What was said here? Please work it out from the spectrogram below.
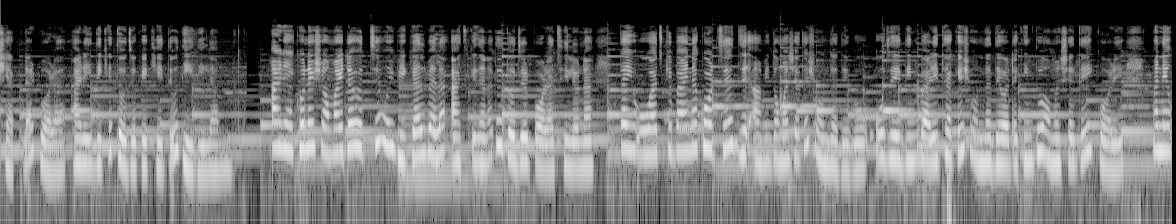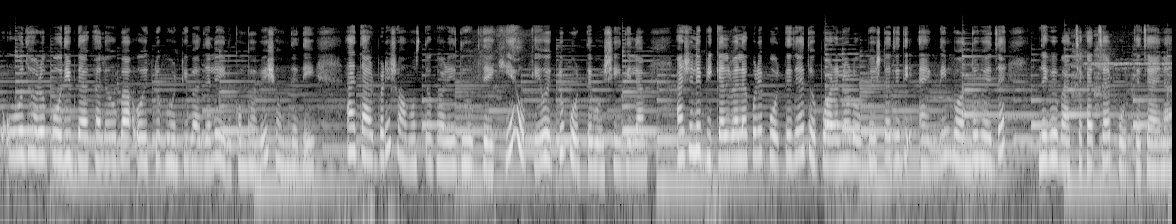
শ্যাপলার বড়া। আর এইদিকে তোজোকে খেতেও দিয়ে দিলাম। আর এখন এই সময়টা হচ্ছে ওই বিকালবেলা, আজকে জানো তো তোজের পড়া ছিল না। তাই ও আজকে বায়না করছে যে আমি তোমার সাথে সন্ধ্যা দেব। ও যেদিন বাড়ি থাকে সন্ধ্যা দেওয়াটা কিন্তু আমার সাথেই করে। মানে ও ধরো প্রদীপ দেখাল বা ও একটু ঘন্টি বাজালো এরকমভাবেই সন্ধ্যা দিই। আর তারপরে সমস্ত ঘরে ধূপ দেখিয়ে ওকেও একটু পড়তে বসিয়ে দিলাম। আসলে বিকালবেলা করে পড়তে যায় তো পড়ানোর অভ্যেসটা যদি একদিন বন্ধ হয়ে যায়, দেখবে বাচ্চা কাচ্চা আর পড়তে চায় না।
